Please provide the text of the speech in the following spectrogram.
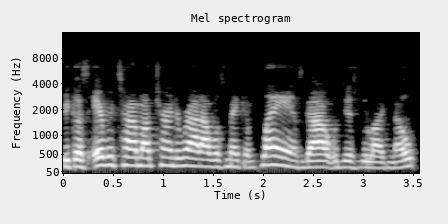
Because every time i turned around i was making plans god would just be like nope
